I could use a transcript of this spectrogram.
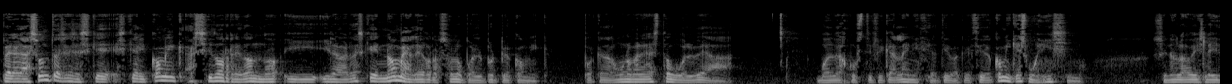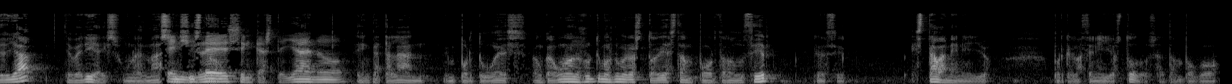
Pero el asunto es, es que, es que el cómic ha sido redondo y, y la verdad es que no me alegro solo por el propio cómic, porque de alguna manera esto vuelve a, vuelve a justificar la iniciativa. Quiero decir, el cómic es buenísimo. Si no lo habéis leído ya, deberíais, una vez más. En insisto, inglés, en castellano... en catalán, en portugués, aunque algunos de los últimos números todavía están por traducir, quiero decir, estaban en ello, porque lo hacen ellos todos, o sea, tampoco...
